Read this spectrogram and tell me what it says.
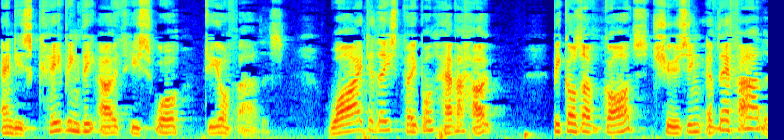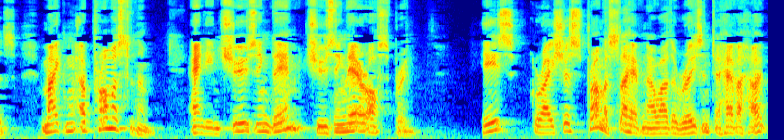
and is keeping the oath he swore to your fathers. Why do these people have a hope? Because of God's choosing of their fathers, making a promise to them, and in choosing them, choosing their offspring. His gracious promise. They have no other reason to have a hope.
